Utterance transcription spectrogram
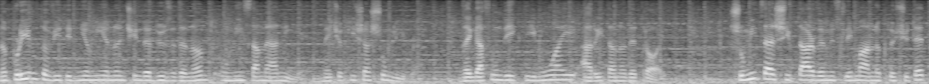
Në prill të vitit një mijë e nëntëqind e dyzet e nëntë u nisa me anije, meqë kisha shumë libra, dhe nga fundi i këtij muaji arrita në Detroit. Shumica e shqiptarëve myslimanë në këtë qytet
